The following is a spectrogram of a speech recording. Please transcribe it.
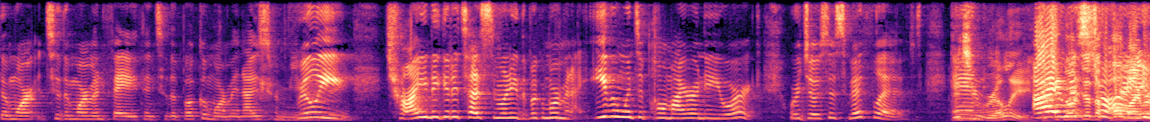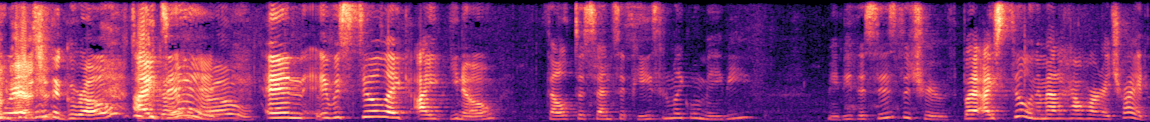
the more to the Mormon faith and to the Book of Mormon. I was really trying to get a testimony of the Book of Mormon. I even went to Palmyra, New York, where Joseph Smith lived. did you really did I you go was to the trying. Palmyra You went to pageant? the Grove? Did I go did. Grove? And it was still like I, you know, felt a sense of peace and I'm like, well maybe maybe this is the truth. But I still, no matter how hard I tried,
